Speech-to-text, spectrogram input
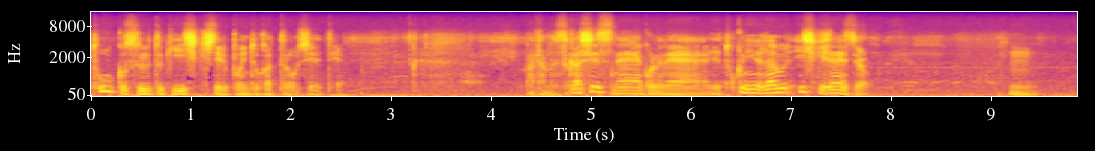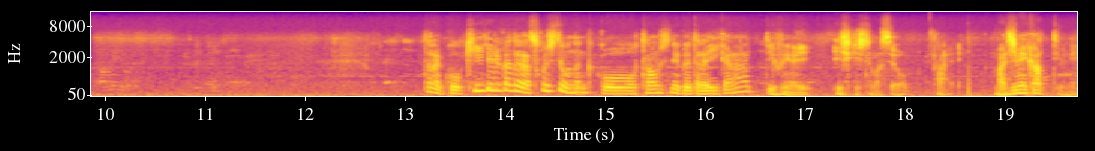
ー、トークするとき意識しているポイントがあったら教えてまた難しいですねこれねいや特に、ね、意識してないですようんただこう聞いてる方が少しでもなんかこう楽しんでくれたらいいかなっていうふうには意識してますよ。はい。真面目かっていうね。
